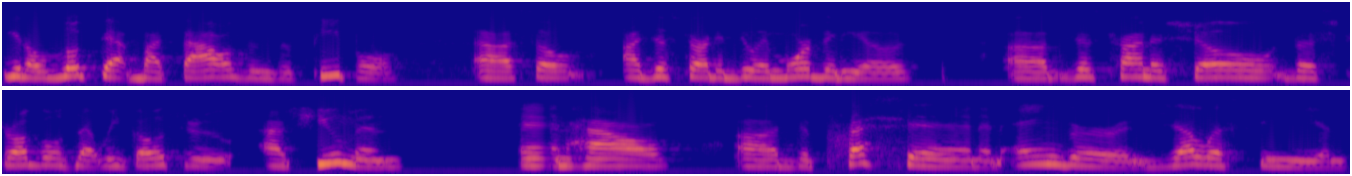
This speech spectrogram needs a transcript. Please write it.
you know looked at by thousands of people. Uh, so I just started doing more videos uh, just trying to show the struggles that we go through as humans and how uh, depression and anger and jealousy and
